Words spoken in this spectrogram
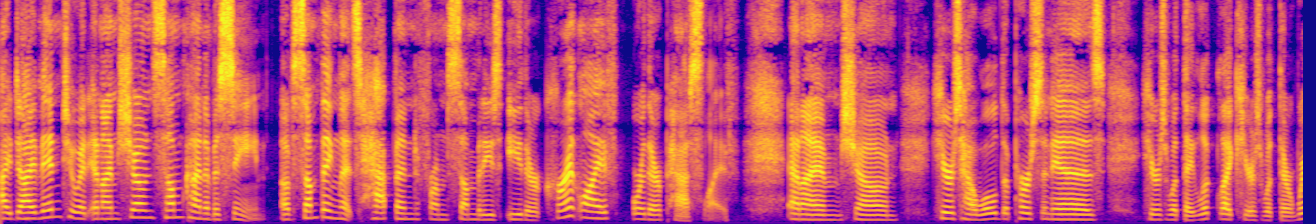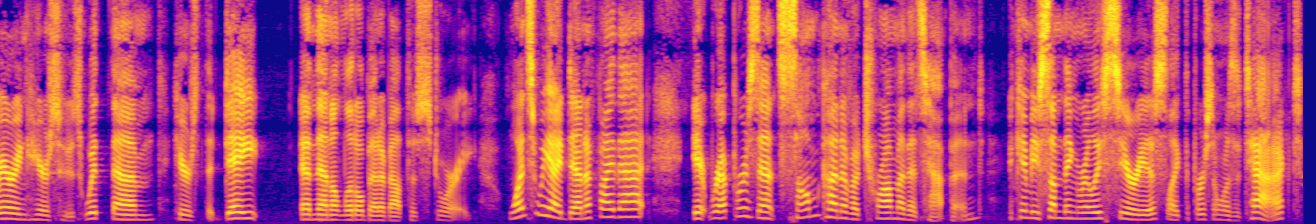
I dive into it and I'm shown some kind of a scene of something that's happened from somebody's either current life or their past life. And I'm shown here's how old the person is, here's what they look like, here's what they're wearing, here's who's with them, here's the date, and then a little bit about the story. Once we identify that, it represents some kind of a trauma that's happened. It can be something really serious, like the person was attacked,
